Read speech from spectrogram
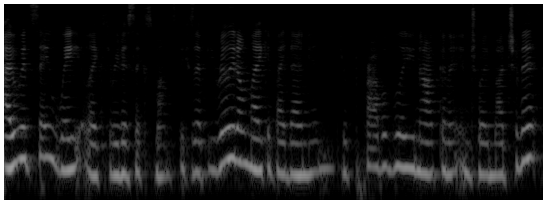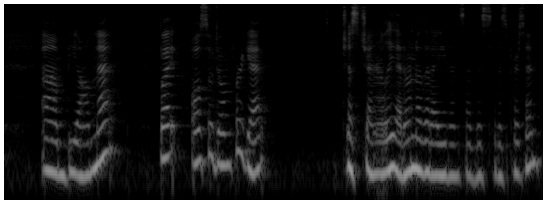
I would say wait like three to six months because if you really don't like it by then, you're probably not going to enjoy much of it um, beyond that. But also, don't forget, just generally, I don't know that I even said this to this person.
